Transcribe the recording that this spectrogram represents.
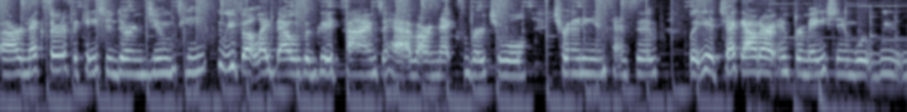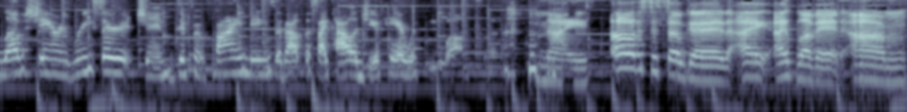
our next certification during Juneteenth. We felt like that was a good time to have our next virtual training intensive. But yeah, check out our information. We, we love sharing research and different findings about the psychology of hair with you all. Nice. Oh, this is so good. I I love it. Um,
